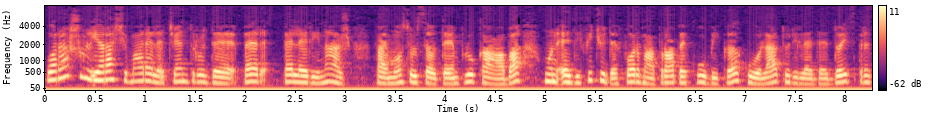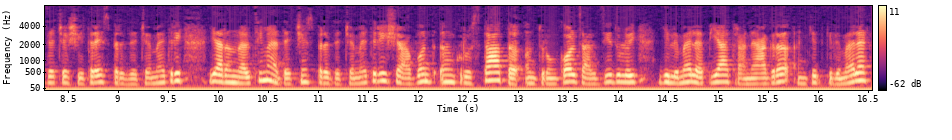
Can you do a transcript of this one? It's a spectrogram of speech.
orașul era și marele centru de per pelerinaj, faimosul său templu Kaaba, un edificiu de formă aproape cubică, cu laturile de 12 și 13 metri, iar înălțimea de 15 metri și având încrustată într-un colț al zidului ghilimele piatra neagră, închid ghilimele,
